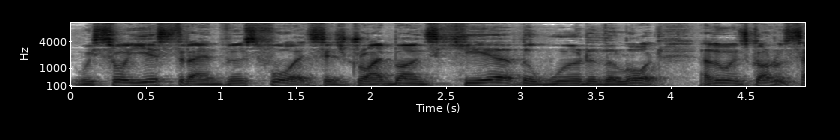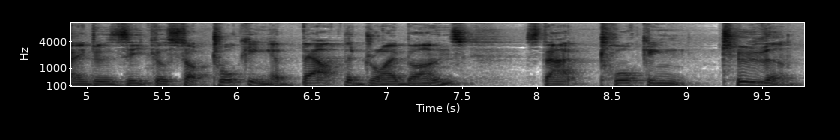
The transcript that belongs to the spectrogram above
We saw yesterday in verse 4, it says, Dry bones, hear the word of the Lord. In other words, God was saying to Ezekiel, Stop talking about the dry bones, start talking to them.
